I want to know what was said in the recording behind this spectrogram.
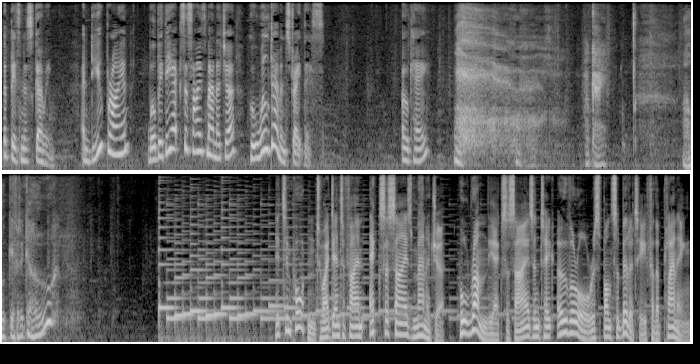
the business going. And you, Brian, will be the exercise manager who will demonstrate this. Okay? Okay. I'll give it a go. It's important to identify an exercise manager who'll run the exercise and take overall responsibility for the planning.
